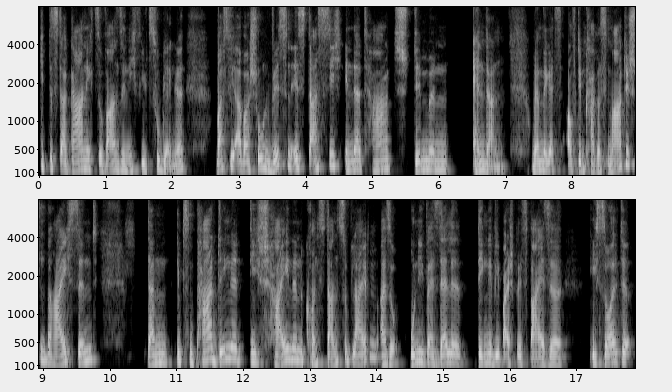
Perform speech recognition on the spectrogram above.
gibt es da gar nicht so wahnsinnig viel Zugänge. Was wir aber schon wissen, ist, dass sich in der Tat Stimmen ändern. Und wenn wir jetzt auf dem charismatischen Bereich sind, dann gibt es ein paar Dinge, die scheinen konstant zu bleiben. Also universelle Dinge wie beispielsweise, ich sollte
